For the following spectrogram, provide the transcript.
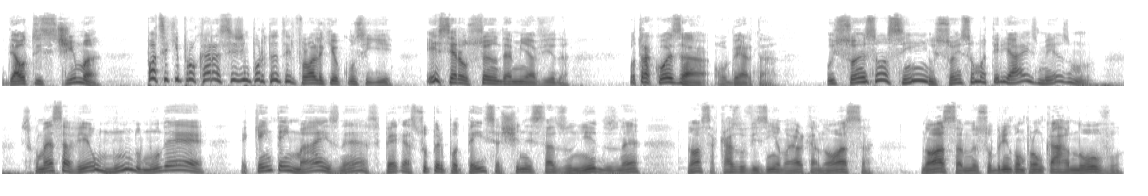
de autoestima, pode ser que pro cara seja importante. Ele falou: olha que eu consegui. Esse era o sonho da minha vida. Outra coisa, Roberta, os sonhos são assim, os sonhos são materiais mesmo. Você começa a ver o mundo, o mundo é, é quem tem mais, né? Você pega a superpotência, China e Estados Unidos, né? Nossa, a casa do vizinho é maior que a nossa. Nossa, meu sobrinho comprou um carro novo.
